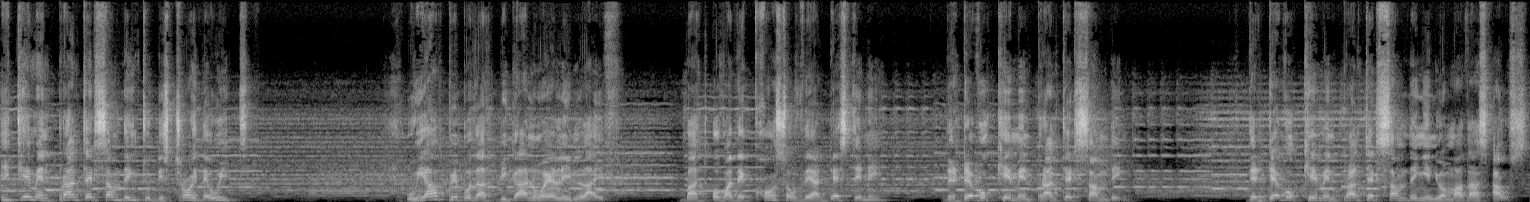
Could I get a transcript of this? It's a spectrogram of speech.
He came and planted something to destroy the wheat. We have people that began well in life, but over the course of their destiny, the devil came and planted something. The devil came and planted something in your mother's house.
